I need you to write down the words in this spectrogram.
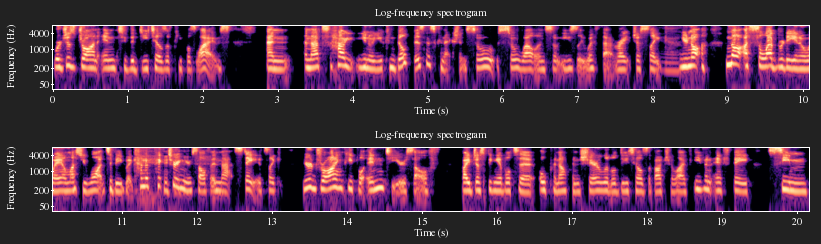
we're just drawn into the details of people's lives. And and that's how you know you can build business connections so so well and so easily with that right? Just like yeah. you're not not a celebrity in a way unless you want to be but kind of picturing yourself in that state. It's like you're drawing people into yourself by just being able to open up and share little details about your life even if they seem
